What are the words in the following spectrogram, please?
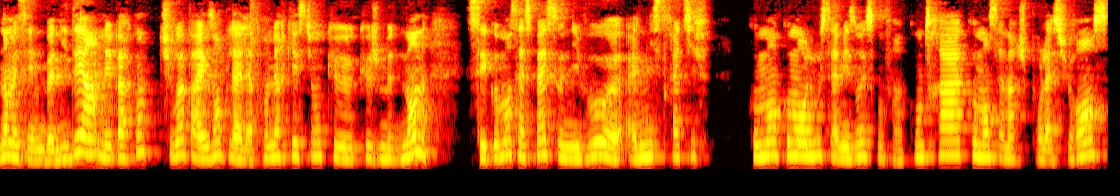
Non, mais c'est une bonne idée. Hein. Mais par contre, tu vois, par exemple, la, la première question que, que, je me demande, c'est comment ça se passe au niveau euh, administratif? Comment, comment on loue sa maison? Est-ce qu'on fait un contrat? Comment ça marche pour l'assurance?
